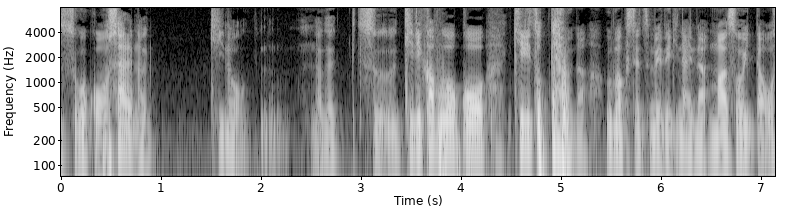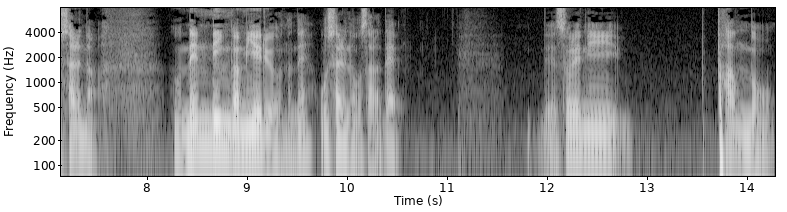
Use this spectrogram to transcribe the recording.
すごくおしゃれな木の、なんか、切り株をこう、切り取ったような、うまく説明できないな。まあそういったおしゃれな、年輪が見えるようなね、おしゃれなお皿で。で、それに、パンの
